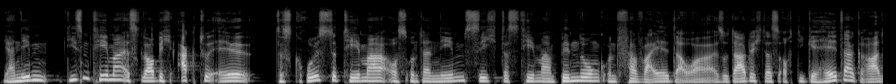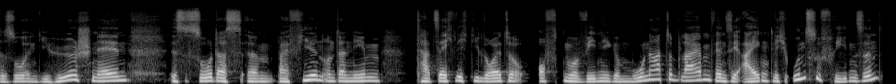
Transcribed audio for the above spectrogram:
Ja, neben diesem Thema ist, glaube ich, aktuell das größte Thema aus Unternehmenssicht das Thema Bindung und Verweildauer. Also dadurch, dass auch die Gehälter gerade so in die Höhe schnellen, ist es so, dass ähm, bei vielen Unternehmen tatsächlich die Leute oft nur wenige Monate bleiben, wenn sie eigentlich unzufrieden sind.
